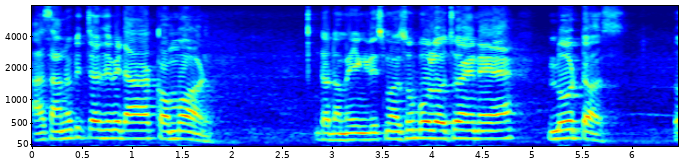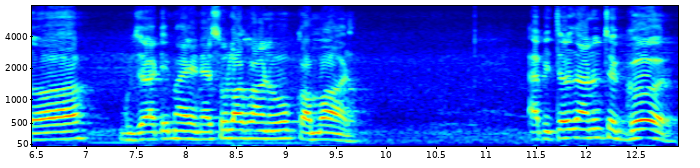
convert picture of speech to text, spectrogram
આ શાનું પિક્ચર છે બેટા કમળ. તો તમે ઇંગ્લિશમાં શું બોલો છો એને? લોટસ. તો ગુજરાતીમાં એને શું લખવાનું? કમળ. આ પિક્ચર આનું છે, ઘર.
